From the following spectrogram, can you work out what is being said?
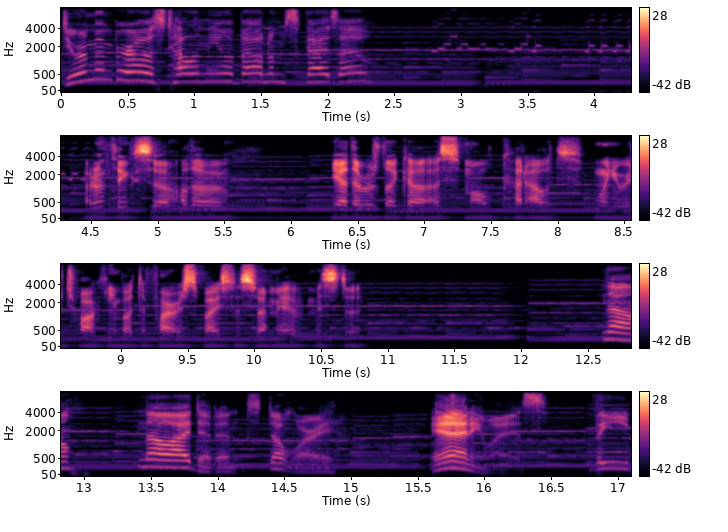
do you remember I was telling you about them, Skyzo? I don't think so, although yeah, there was like a, a, small cutout when you were talking about the fire spices, so I may have missed it. No, no, I didn't. Don't worry. Anyways, the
